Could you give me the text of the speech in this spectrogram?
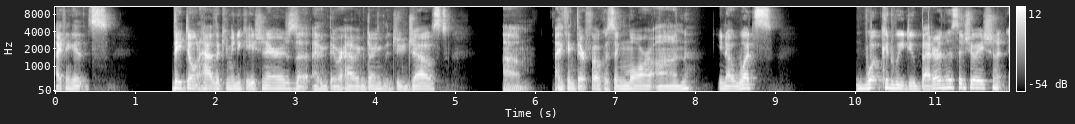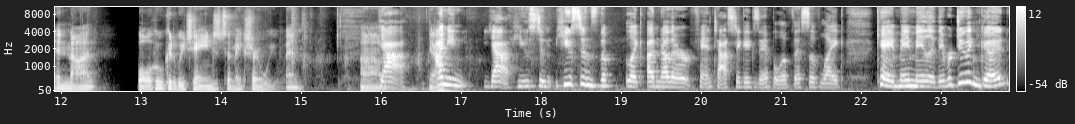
I think it's they don't have the communication errors that I think they were having during the June Joust. Um, I think they're focusing more on you know what's what could we do better in this situation and not well who could we change to make sure we win um, yeah. yeah i mean yeah houston houston's the like another fantastic example of this of like okay may melee they were doing good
